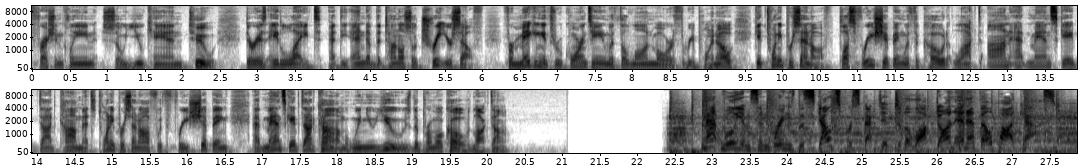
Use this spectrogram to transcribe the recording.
fresh and clean so you can too. There is a light at the end of the tunnel, so treat yourself for making it through quarantine with the Lawnmower 3.0. Get 20% off plus free shipping with the code locked on at manscaped.com. That's 20% off with free shipping at manscaped.com when you use the promo code locked on. Matt Williamson brings the scout's perspective to the Locked On NFL podcast.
